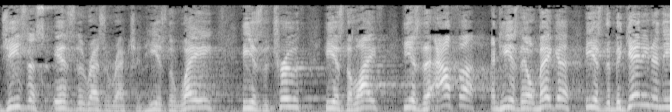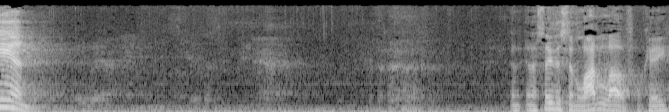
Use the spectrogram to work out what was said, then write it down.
Jesus is the resurrection. He is the way, he is the truth, he is the life, he is the Alpha and He is the Omega. He is the beginning and the end. And, and I say this in a lot of love, okay?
